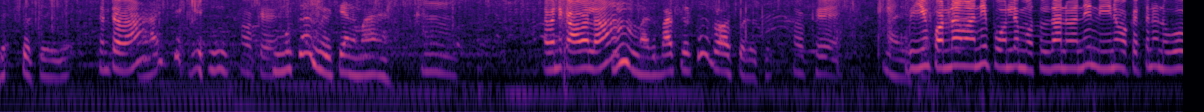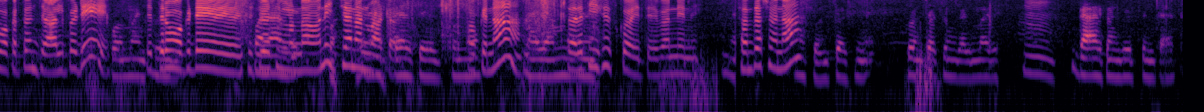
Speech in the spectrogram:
బిస్కెట్లు. తింటావా. ఓకే. ముసలి తినమా. అవన్నీ కావాలా? మరి బట్టలకి రోజు పడకు ఓకే. బియ్యం కొన్నామని పోన్లే ముసలిదాను అని నేను ఒకరితో నువ్వు ఒకరితో జాలిపడి ఇద్దరం ఒకటే సిచ్యువేషన్లో ఉన్నామని ఇచ్చానమాట తెలుసుకున్నా ఓకేనా? సరే తీసేసుకో అయితే ఇవన్నీ సంతోషమేనా? సంతోషమే. సంతోషం కదా మరి. చెప్పిన తర్వాత.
